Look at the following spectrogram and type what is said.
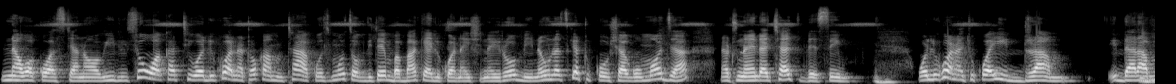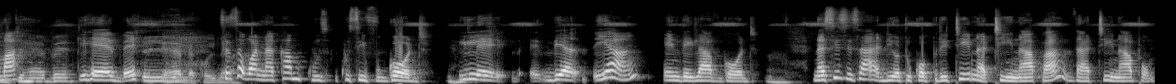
Na wako wasichana wawili. So wakati walikuwa anatoka mtaa 'cause most of the time babake alikuwa anaishi nairobi na unasikia tuko ushago moja na tunaenda church the same. Walikuwa wanachukua hii drum idarama Kihebe. kihebe. Kihebe sasa wanakam kus- kusifu god. Ile they are young and they love god. Na sisi saa ndio tuko pretty na teen hapa 13 hapo.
